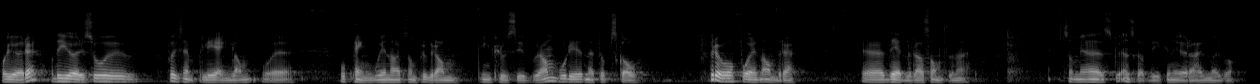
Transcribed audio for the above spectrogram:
å gjøre. Og det gjøres jo f.eks. i England, hvor, hvor Penguin har et sånt program, program, hvor de nettopp skal prøve å få inn andre eh, deler av samfunnet. Som jeg skulle ønske at vi kunne gjøre her i Norge òg.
